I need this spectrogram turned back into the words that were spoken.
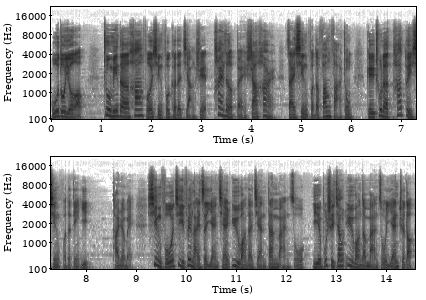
无独有偶，著名的哈佛幸福课的讲师泰勒·本沙哈尔在《幸福的方法》中给出了他对幸福的定义。他认为，幸福既非来自眼前欲望的简单满足，也不是将欲望的满足延迟到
